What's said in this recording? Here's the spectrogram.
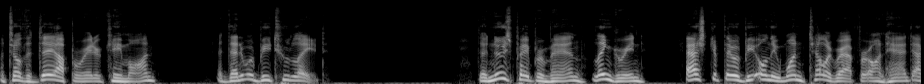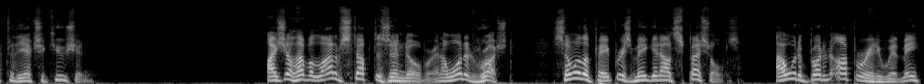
until the day operator came on, and then it would be too late. The newspaper man, lingering, asked if there would be only one telegrapher on hand after the execution. I shall have a lot of stuff to send over, and I want it rushed. Some of the papers may get out specials. I would have brought an operator with me,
